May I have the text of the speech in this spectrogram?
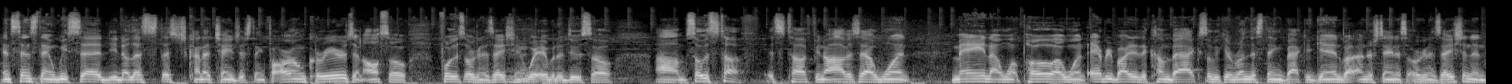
And since then, we said, you know, let's let's kind of change this thing for our own careers and also for this organization. We're able to do so. Um, so it's tough. It's tough. You know, obviously, I want. Maine, I want Poe, I want everybody to come back so we can run this thing back again. But I understand this organization and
